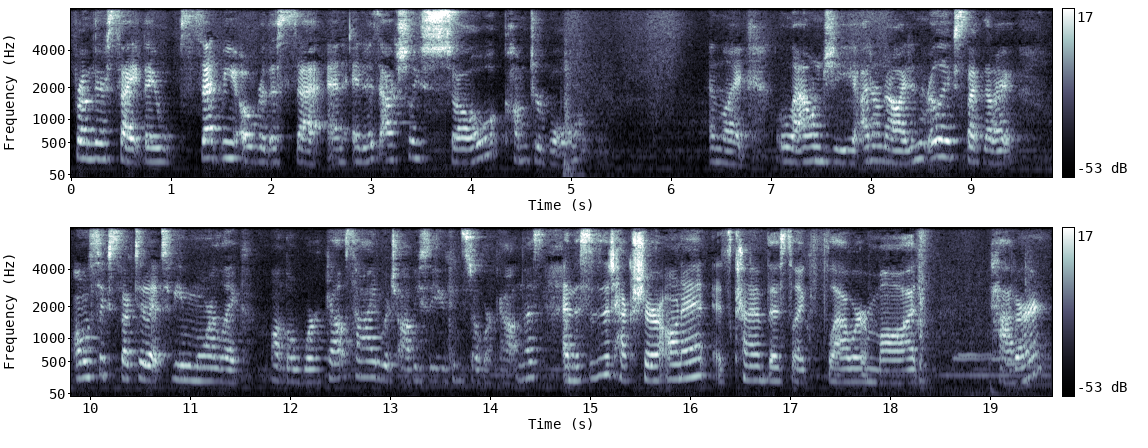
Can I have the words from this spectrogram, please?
from their site. They sent me over this set and it is actually so comfortable and like loungy. I don't know. I didn't really expect that. I almost expected it to be more like on the workout side, which obviously you can still work out in this. And this is the texture on it. It's kind of this like flower mod pattern.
